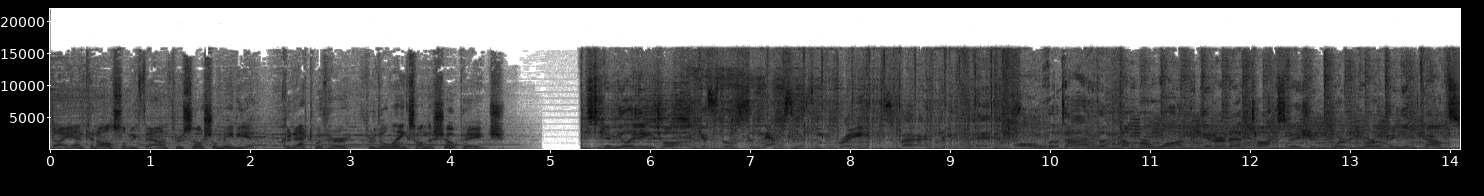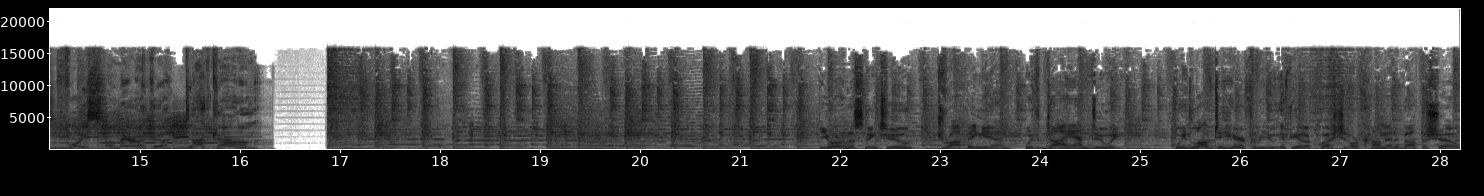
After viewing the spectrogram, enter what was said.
Diane can also be found through social media. Connect with her through the links on the show page. Stimulating talk gets those synapses in the brain firing really fast. all the time. The number one internet talk station where your opinion counts. VoiceAmerica.com. You are listening to Dropping In with Diane Dewey. We'd love to hear from you if you have a question or comment about the show.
